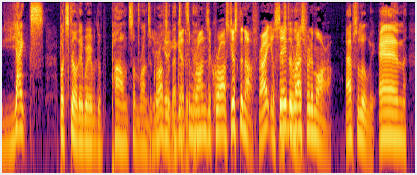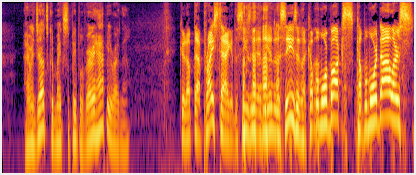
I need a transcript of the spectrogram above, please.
Yikes. But still, they were able to pound some runs across. you so you that's a get some thing. runs across, just enough, right? You'll save Just the enough. rest for tomorrow. Absolutely. And Aaron Judge could make some people very happy right now. could up that price tag at the season at the end of the season. A couple more bucks, a couple more dollars.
